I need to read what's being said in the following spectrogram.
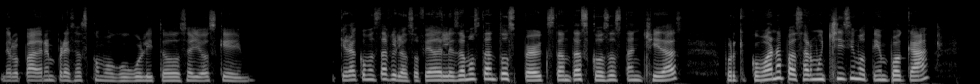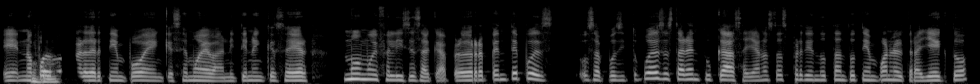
de lo padre empresas como Google y todos ellos que, que era como esta filosofía de les damos tantos perks, tantas cosas tan chidas, porque como van a pasar muchísimo tiempo acá, eh, no podemos perder tiempo en que se muevan y tienen que ser muy, muy felices acá. Pero de repente, pues, o sea, pues si tú puedes estar en tu casa, ya no estás perdiendo tanto tiempo en el trayecto,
